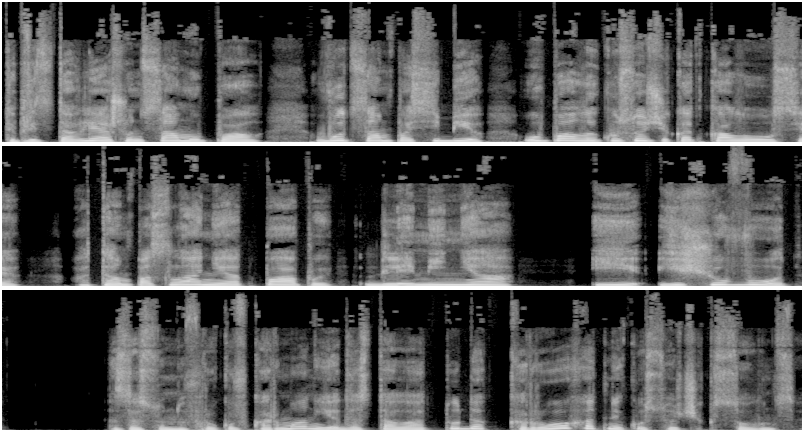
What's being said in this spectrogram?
Ты представляешь, он сам упал. Вот сам по себе. Упал и кусочек откололся. А там послание от папы. Для меня. И еще вот». Засунув руку в карман, я достала оттуда крохотный кусочек солнца.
